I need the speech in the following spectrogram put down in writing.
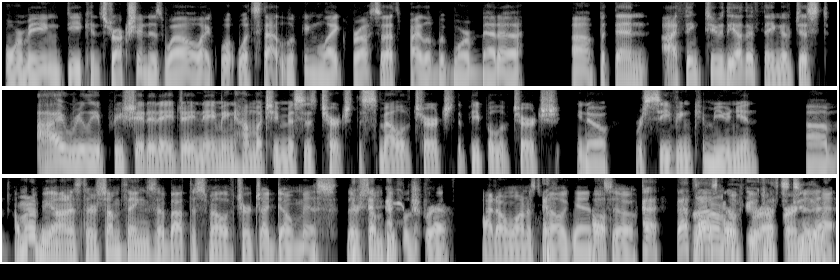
forming deconstruction as well? Like what what's that looking like for us? So that's probably a little bit more meta uh, but then i think too the other thing of just I really appreciated AJ naming how much he misses church, the smell of church, the people of church, you know, receiving communion. Um, I'm going to be honest. There's some things about the smell of church I don't miss. There's some people's breath I don't want to smell again. Well, so that's also for us too. That.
